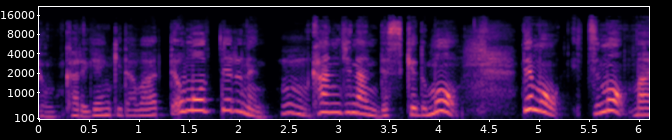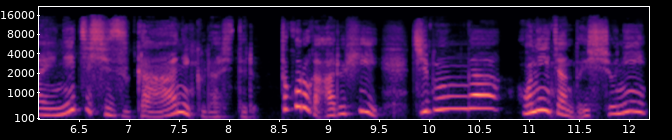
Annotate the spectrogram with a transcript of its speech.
今日も彼元気だわって思ってるねんうん。感じなんですけども、でもいつも毎日静かに暮らしてる。ところがある日、自分がお兄ちゃんと一緒に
